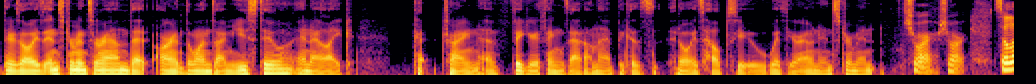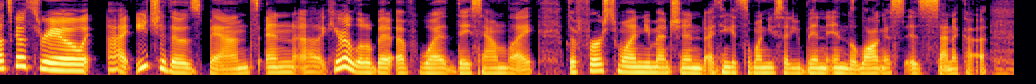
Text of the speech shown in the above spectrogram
there's always instruments around that aren't the ones I'm used to, and I like c- trying to figure things out on that because it always helps you with your own instrument. Sure, sure. So let's go through uh, each of those bands and uh, hear a little bit of what they sound like. The first one you mentioned, I think it's the one you said you've been in the longest, is Seneca. Mm-hmm.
